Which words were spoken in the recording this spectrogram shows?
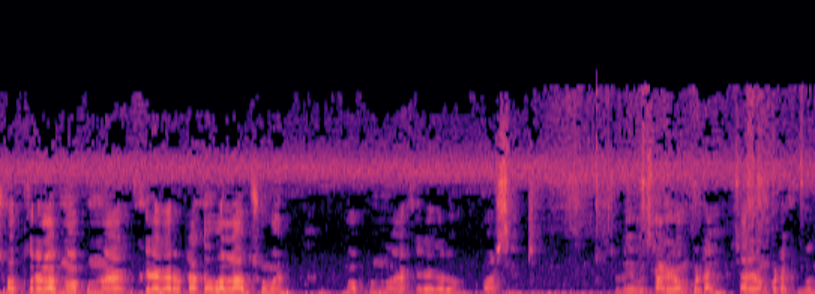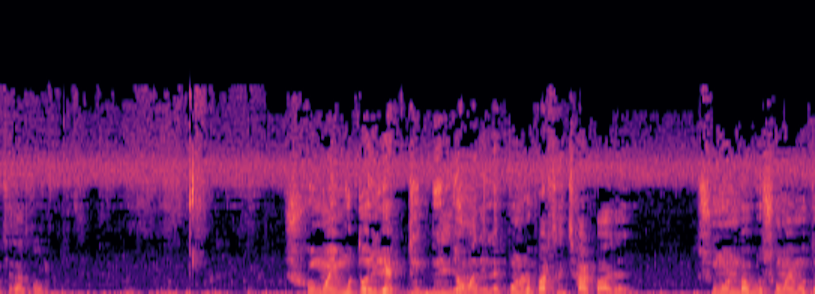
শতকরা লাভ ন পূর্ণ একের এগারো টাকা বা লাভ সমান ন পূর্ণ একের এগারো পার্সেন্ট। চলে যাব চারের অঙ্কটায় চারের অঙ্কটা কী বলছে দেখো? সময় মতো ইলেকট্রিক বিল জমা দিলে পনেরো পার্সেন্ট ছাড় পাওয়া যায়। সুমনবাবু সময় মতো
